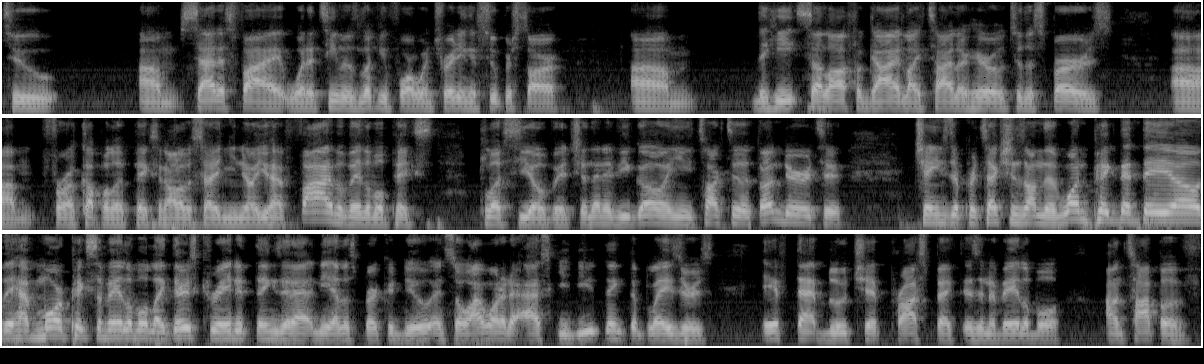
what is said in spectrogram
to um, satisfy what a team is looking for when trading a superstar. Um, the Heat sell off a guy like Tyler Herro to the Spurs um, for a couple of picks, and all of a sudden, you know, you have five available picks plus Jovic. And then if you go and you talk to the Thunder to change the protections on the one pick that they owe, they have more picks available. Like there's creative things that Andy Elisberg could do. And so I wanted to ask you, do you think the Blazers, if that blue chip prospect isn't available on top of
